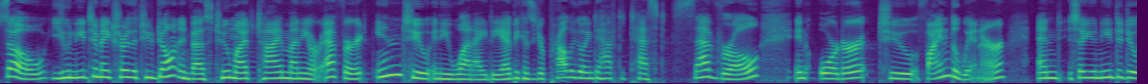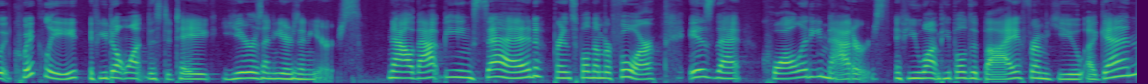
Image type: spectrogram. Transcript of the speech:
So you need to make sure that you don't invest too much time, money, or effort into any one idea because you're probably going to have to test several in order to find the winner. And so you need to do it quickly if you don't want this to take years and years and years. Now, that being said, principle number four is that quality matters. If you want people to buy from you again,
